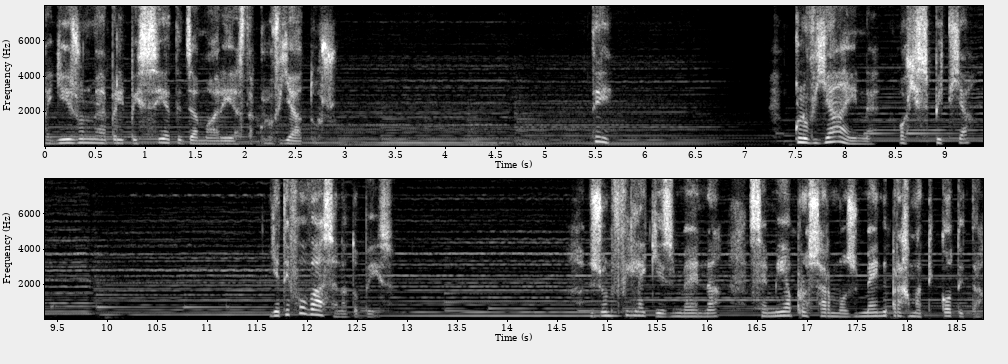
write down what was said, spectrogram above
Αγγίζουν με απελπισία την τζαμαρία στα κλουβιά τους. Τι, κλουβιά είναι, όχι σπίτια. Γιατί φοβάσαι να το πεις; Ζουν φυλακισμένα σε μία προσαρμοσμένη πραγματικότητα.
